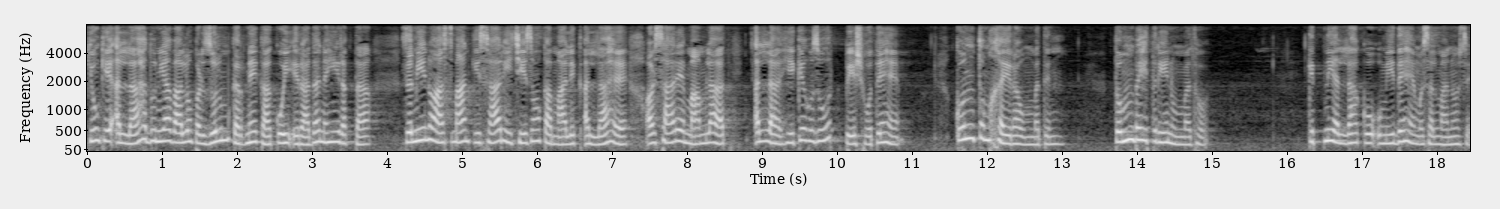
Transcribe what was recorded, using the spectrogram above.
کیونکہ اللہ دنیا والوں پر ظلم کرنے کا کوئی ارادہ نہیں رکھتا۔ زمین و آسمان کی ساری چیزوں کا مالک اللہ ہے اور سارے معاملات اللہ ہی کے حضور پیش ہوتے ہیں۔ کن تم خیرہ امتن، تم بہترین امت ہو۔ کتنی اللہ کو امیدیں ہیں مسلمانوں سے۔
